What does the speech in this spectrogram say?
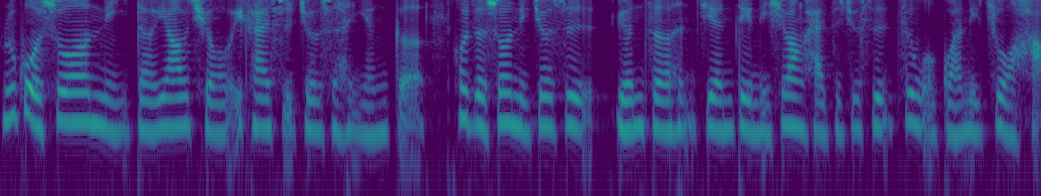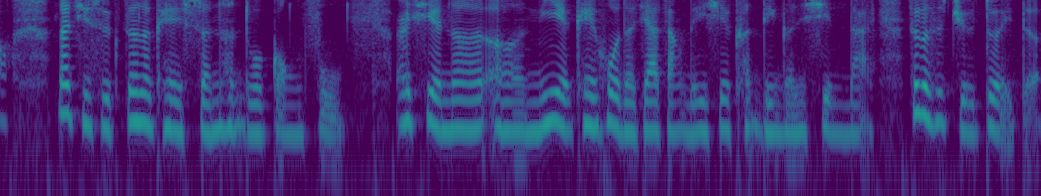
如果说你的要求一开始就是很严格，或者说你就是原则很坚定，你希望孩子就是自我管理做好，那其实真的可以省很多功夫，而且呢，呃，你也可以获得家长的一些肯定跟信赖，这个是绝对的。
